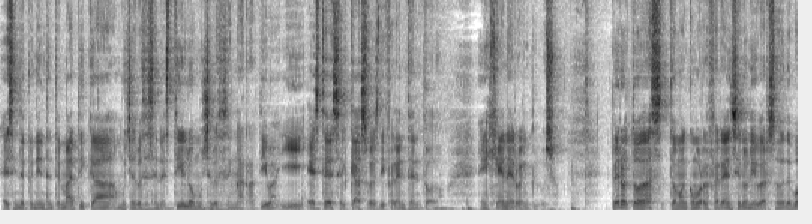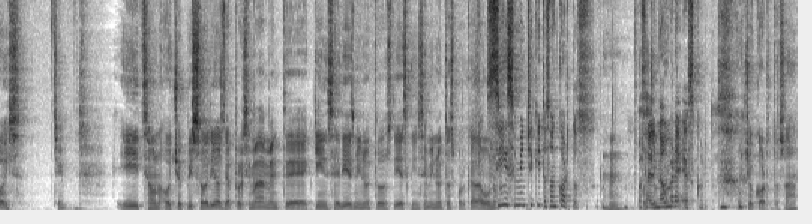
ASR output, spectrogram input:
Es independiente en temática, muchas veces en estilo, muchas veces en narrativa, y este es el caso, es diferente en todo, en género incluso. Pero todas toman como referencia el universo de The Voice. ¿sí? Y son ocho episodios de aproximadamente 15, 10 minutos, 10, 15 minutos por cada uno. Sí, son bien chiquitos, son cortos. O sea, el nombre es corto. Ocho cortos, ¿ah?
